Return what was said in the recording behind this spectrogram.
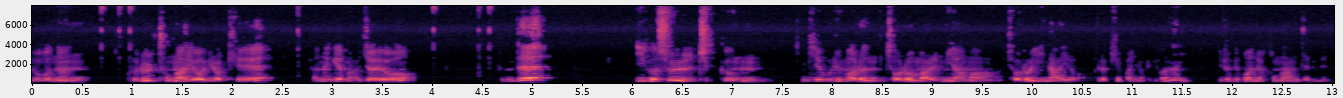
이거는 그를 통하여 이렇게 하는 게 맞아요. 근데 이것을 지금 이제 우리말은 저로 말미암아, 저로 인하여 이렇게 번역. 이거는 이렇게 번역하면 안 됩니다.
